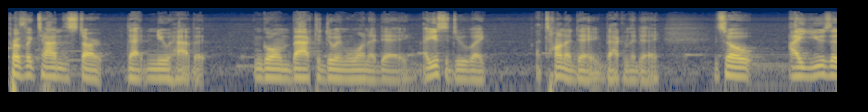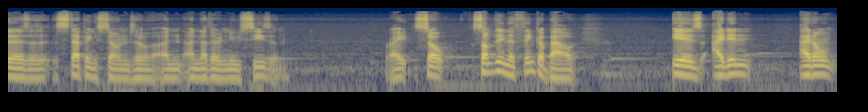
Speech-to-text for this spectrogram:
perfect time to start that new habit and going back to doing one a day. I used to do like a ton a day back in the day. And so I use it as a stepping stone to an, another new season. Right? So something to think about is I didn't I don't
